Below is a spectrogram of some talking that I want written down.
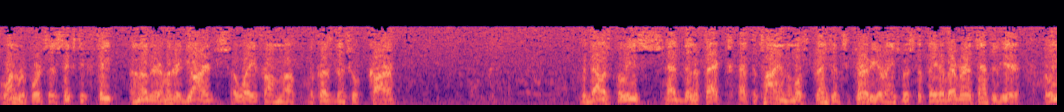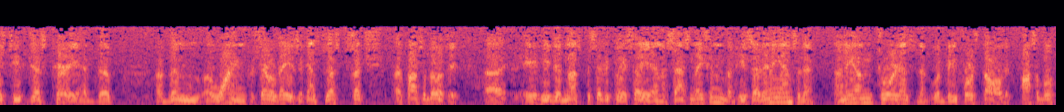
One report says 60 feet, another 100 yards away from uh, the presidential car. The Dallas police had in effect, at the time, the most stringent security arrangements that they have ever attempted here. Police Chief Jess Curry had uh, been uh, warning for several days against just such a possibility. Uh, he did not specifically say an assassination, but he said any incident, any untoward incident would be forestalled, if possible,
